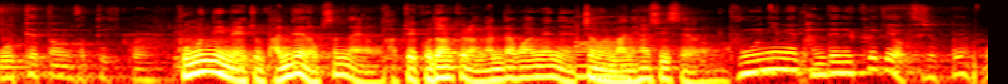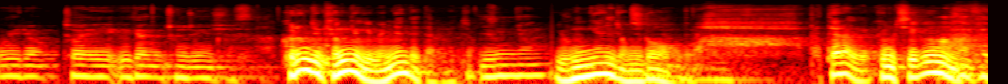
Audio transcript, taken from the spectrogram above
못했던 것도 있고요 부모님의 좀 반대는 없었나요? 갑자기 고등학교를 안 간다고 하면은 걱정을 아. 많이 할 수 있어요. 부모님의 반대는 크게 없으셨고요 오히려 저희 의견을 존중해 주셨어요 그럼 지금 경력이 몇 년 됐다 그랬죠? 6년 6년 정도. 네. 와, 베테랑이. 그럼 지금 아, 네.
